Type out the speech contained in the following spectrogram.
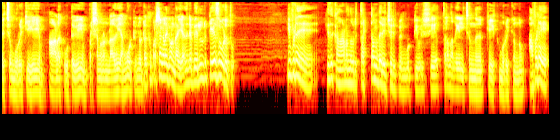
വെച്ച് മുറിക്കുകയും ആളെ കൂട്ടുകയും പ്രശ്നങ്ങളുണ്ടാകുകയും അങ്ങോട്ടും ഇങ്ങോട്ടൊക്കെ പ്രശ്നങ്ങളൊക്കെ ഉണ്ടായി. അതിന്റെ പേരിൽ ഒരു കേസ് കൊടുത്തു. ഇവിടെ ഇത് കാണുന്ന ഒരു തട്ടം ധരിച്ചൊരു പെൺകുട്ടി ഒരു ക്ഷേത്ര നടയിൽ ചെന്ന് കേക്ക് മുറിക്കുന്നു. അവിടെ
